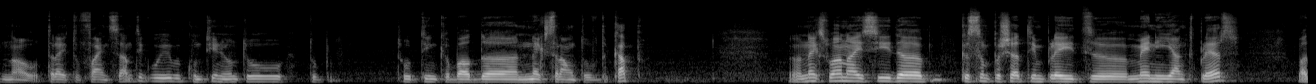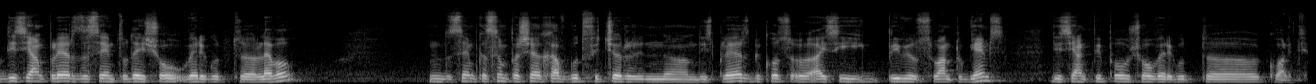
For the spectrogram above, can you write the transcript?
now try to find something. We will continue to to to think about the next round of the cup. Uh, next one, I see the Kasım Pasha team played uh, many young players, but these young players, the same today, show very good uh, level. And the same Kasım Pasha have good feature in uh, these players because uh, I see previous one two games, these young people show very good uh, quality.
